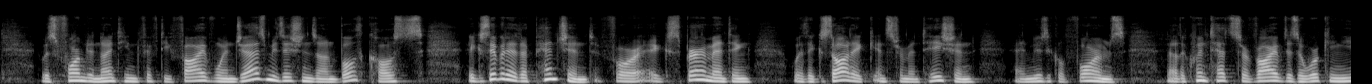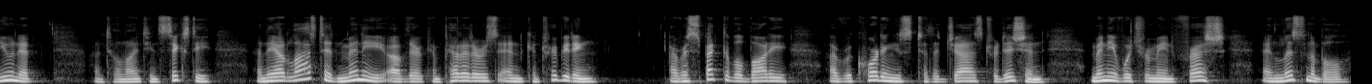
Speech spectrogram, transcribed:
It was formed in 1955 when jazz musicians on both coasts exhibited a penchant for experimenting with exotic instrumentation and musical forms. Now, the quintet survived as a working unit until 1960, and they outlasted many of their competitors in contributing a respectable body of recordings to the jazz tradition, many of which remain fresh and listenable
